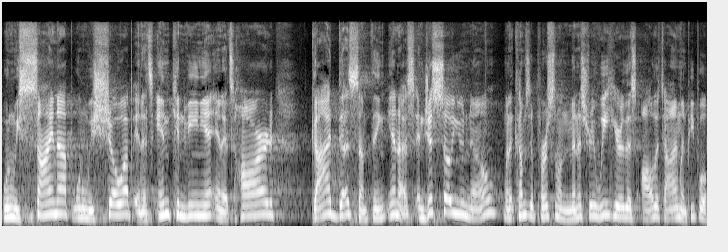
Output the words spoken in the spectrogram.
when we sign up, when we show up, and it's inconvenient and it's hard, God does something in us. And just so you know, when it comes to personal ministry, we hear this all the time when people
